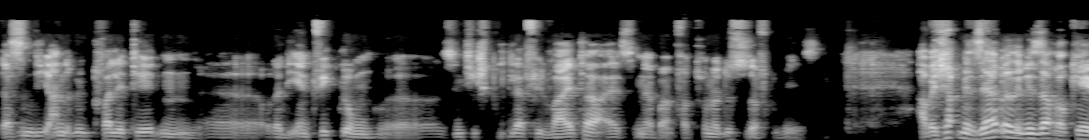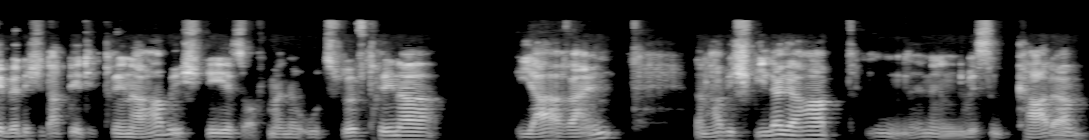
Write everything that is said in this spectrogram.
Das sind die anderen Qualitäten äh, oder die Entwicklung äh, sind die Spieler viel weiter als in der bei Fortuna Düsseldorf gewesen. Aber ich habe mir selber gesagt, okay, wenn ich einen Athletiktrainer habe, ich gehe jetzt auf meine U12-Trainer Jahr rein, dann habe ich Spieler gehabt in einem gewissen Kader,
